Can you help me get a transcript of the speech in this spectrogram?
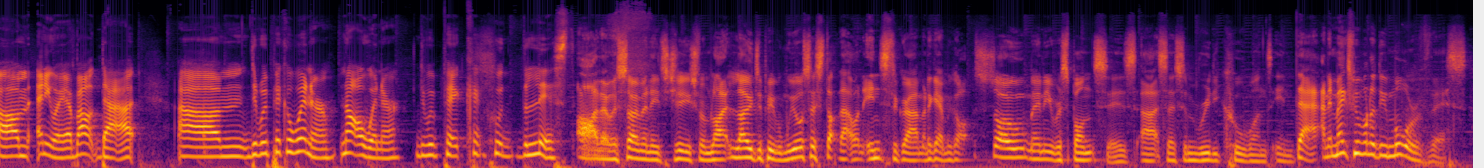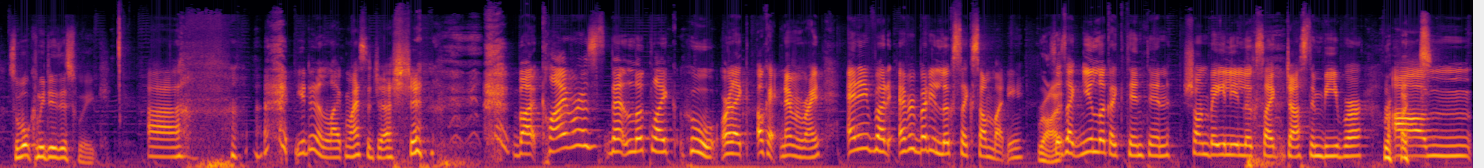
um anyway about that um did we pick a winner not a winner did we pick who the list Oh, there were so many to choose from, like loads of people. We also stuck that on Instagram, and again, we got so many responses. Uh, so some really cool ones in there, and it makes me want to do more of this. So what can we do this week? you didn't like my suggestion but climbers that look like who or like okay never mind anybody everybody looks like somebody Right. so it's like you look like tintin sean bailey looks like justin bieber um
